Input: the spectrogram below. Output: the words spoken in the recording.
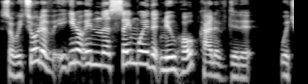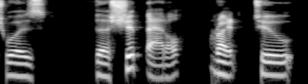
So we sort of, you know, in the same way that New Hope kind of did it, which was the ship battle right. to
